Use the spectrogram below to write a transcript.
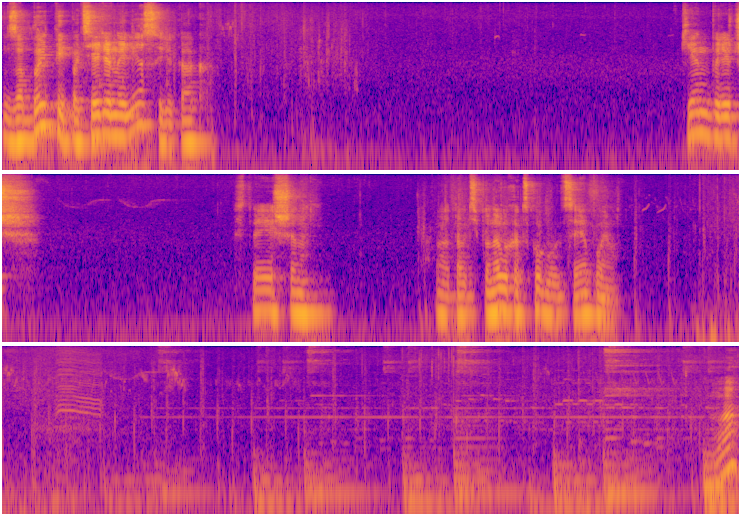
забытый, потерянный лес или как? Кенбридж Стейшн. А, там типа на выход скобывается, я понял. Ну,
